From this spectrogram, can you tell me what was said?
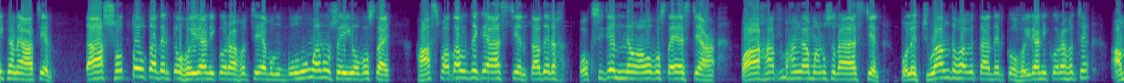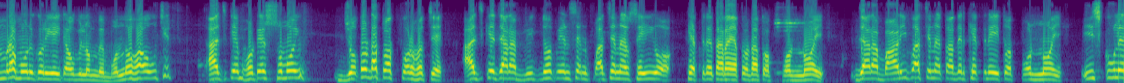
এইখানে আছেন। তা সত্ত্বেও তাদেরকে হয়রানি করা হচ্ছে এবং বহু মানুষ এই অবস্থায় হাসপাতাল থেকে আসছেন। তাদের অক্সিজেন নেওয়া অবস্থায় আসছে, পা হাত ভাঙা মানুষরা আসছেন। ফলে চূড়ান্ত ভাবে তাদেরকে হয়রানি করা হচ্ছে। আমরা মনে করি এইটা অবিলম্বে বন্ধ হওয়া উচিত। আজকে ভোটের সময় যতটা তৎপর হচ্ছে, আজকে যারা বৃদ্ধ পেনশন পাচ্ছে না, সেই ক্ষেত্রে তারা এতটা তৎপর নয়। যারা বাড়ি পাচ্ছে না, তাদের ক্ষেত্রে এই তৎপর নয়। স্কুলে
